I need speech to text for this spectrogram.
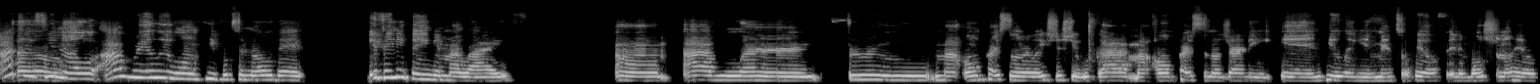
I just, um, you know, I really want people to know that if anything in my life, um, I've learned through my own personal relationship with God, my own personal journey in healing and mental health and emotional health,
